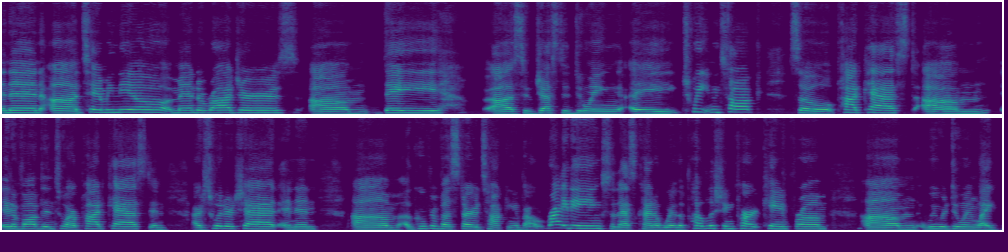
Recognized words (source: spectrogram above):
And then uh, Tammy Neal, Amanda Rogers, um, they uh, suggested doing a tweet and talk. So podcast, um, it evolved into our podcast and our Twitter chat, and then um, a group of us started talking about writing. So that's kind of where the publishing part came from. Um, we were doing like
